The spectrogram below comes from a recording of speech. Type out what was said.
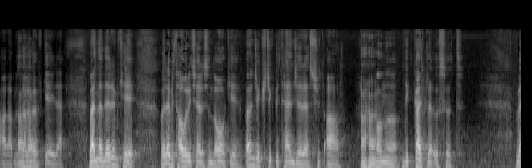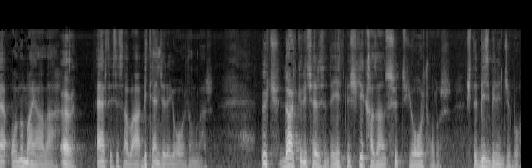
aramızda Aha. ve öfkeyle. Ben de derim ki öyle bir tavır içerisinde o ki önce küçük bir tencere süt al. Aha. Onu dikkatle ısıt ve onu mayala. evet. Ertesi sabah bir tencere yoğurdum var. 3-4 gün içerisinde 72 kazan süt yoğurt olur. İşte biz bilinci bu.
